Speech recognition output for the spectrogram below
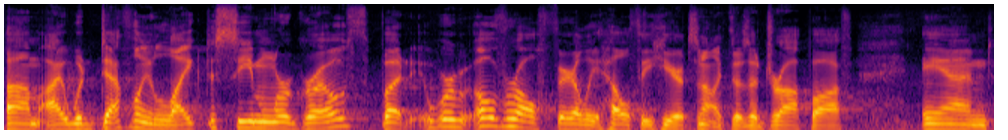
Um, I would definitely like to see more growth, but we're overall fairly healthy here. It's not like there's a drop off. And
